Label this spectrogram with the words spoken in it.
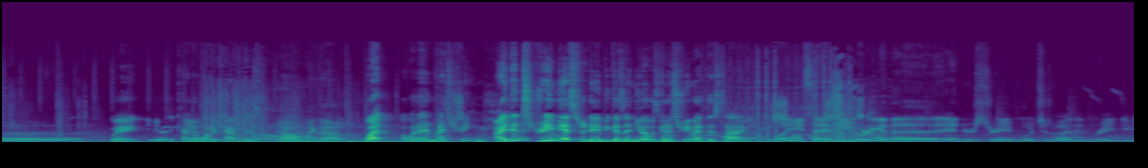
Uh, Wait, I kind of want to cap this. Oh my god. What? What would I end my stream? I didn't stream yesterday because I knew I was going to stream at this time. Well, you said you were going to end your stream, which is why I didn't raid you.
